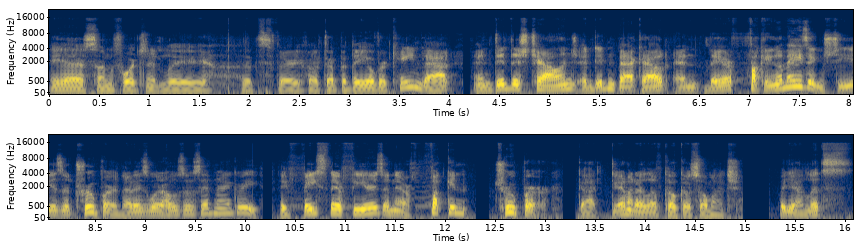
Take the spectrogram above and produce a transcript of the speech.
Yes, unfortunately, that's very fucked up. But they overcame that and did this challenge and didn't back out, and they are fucking amazing. She is a trooper. That is what Hoso said, and I agree. They face their fears and they're fucking trooper. God damn it, I love Koco so much. But yeah, let's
